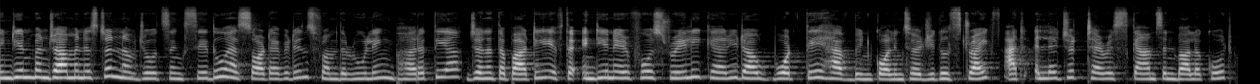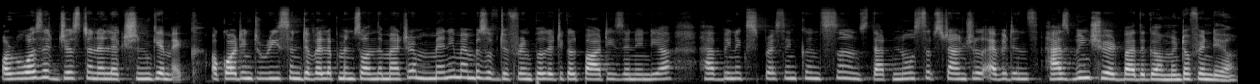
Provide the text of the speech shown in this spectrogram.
Indian Punjab Minister Navjot Singh Sidhu has sought evidence from the ruling Bharatiya Janata Party if the Indian Air Force really carried out what they have been calling surgical strikes at alleged terrorist camps in Balakot or was it just an election gimmick? According to recent developments on the matter, many members of different political parties in India have been expressing concerns that no substantial evidence has been shared by the government of India.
